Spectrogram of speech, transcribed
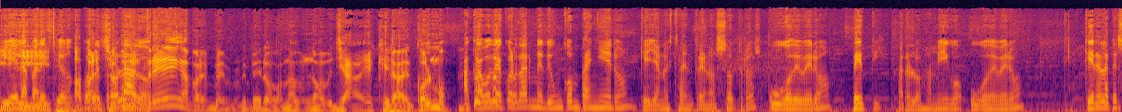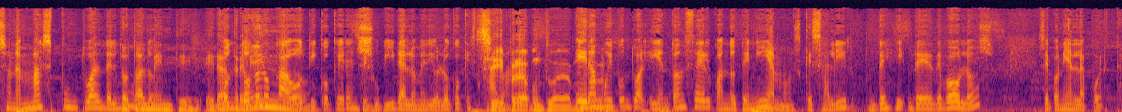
Y él apareció por apareció otro con lado. el tren, apare- pero no, no, ya es que era el colmo. Acabo de acordarme de un compañero que ya no está entre nosotros, Hugo de Veró, Peti para los amigos, Hugo de Veró, que era la persona más puntual del Totalmente, mundo. era Con todo lo caótico que era en su vida, lo medio loco que estaba. Sí, pero era puntual. Era, muy puntual. Y entonces él, cuando teníamos que salir de, de- de bolos, se ponía en la puerta.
